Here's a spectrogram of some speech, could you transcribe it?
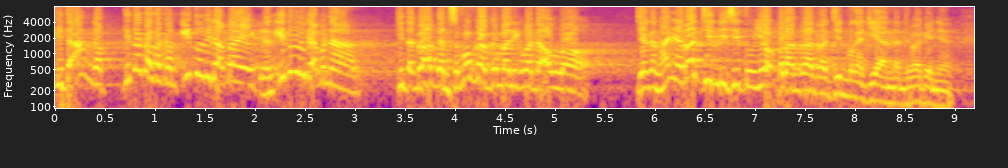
Kita anggap kita katakan itu tidak baik dan itu tidak benar. Kita doakan semoga kembali kepada Allah. Jangan hanya rajin di situ yuk pelan-pelan rajin pengajian dan sebagainya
